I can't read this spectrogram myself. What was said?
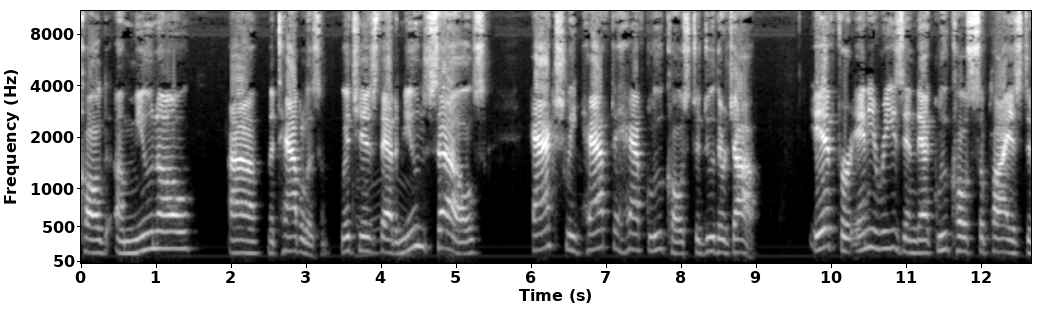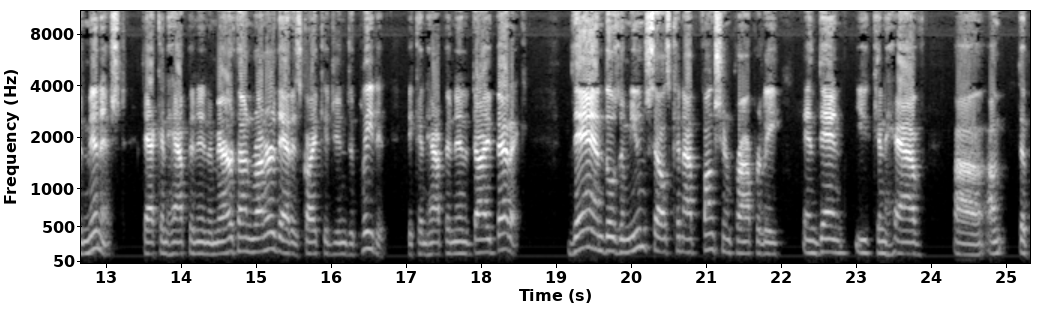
called immuno uh, metabolism, which is that immune cells actually have to have glucose to do their job. If for any reason that glucose supply is diminished, that can happen in a marathon runner that is glycogen depleted. It can happen in a diabetic. Then those immune cells cannot function properly, and then you can have uh, um, the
